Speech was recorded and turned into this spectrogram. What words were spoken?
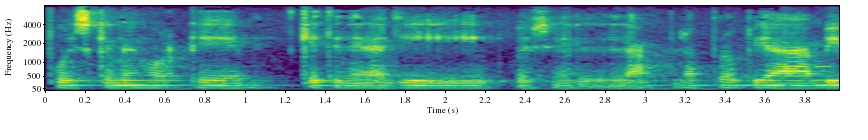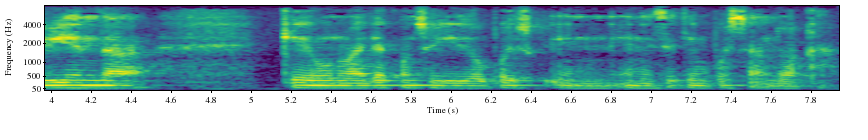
pues qué mejor que, que tener allí pues la, la propia vivienda que uno haya conseguido pues en, en ese tiempo estando acá.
